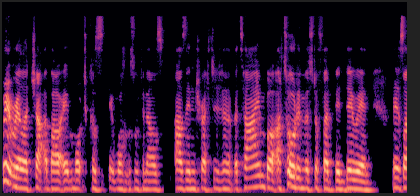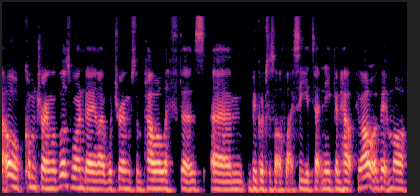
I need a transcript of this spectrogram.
We didn't really chat about it much because it wasn't something I was as interested in at the time. But I told him the stuff I'd been doing. And it's like, oh, come train with us one day. Like we're training with some power lifters. Um, be good to sort of like see your technique and help you out a bit more.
